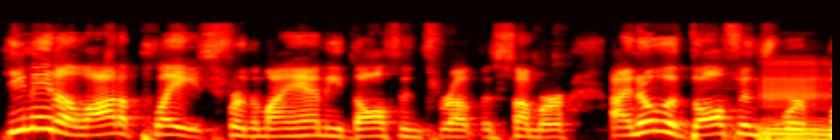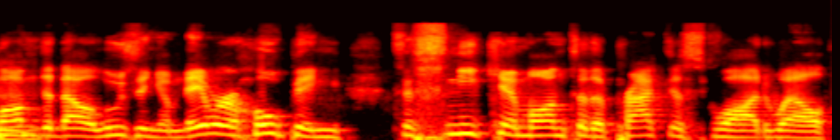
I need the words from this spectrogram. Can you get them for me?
He made a lot of plays for the Miami Dolphins throughout the summer. I know the Dolphins were Mm. bummed about losing him. They were hoping to sneak him onto the practice squad. Well,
